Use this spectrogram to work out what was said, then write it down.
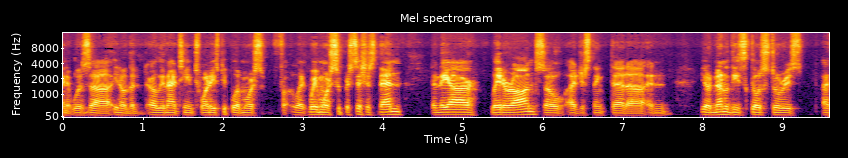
And it was uh, you know the early 1920s. People are more like way more superstitious then than they are later on. So I just think that uh, and you know none of these ghost stories uh,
